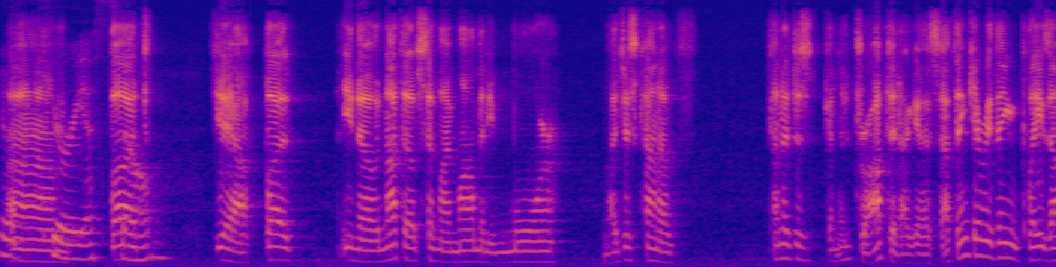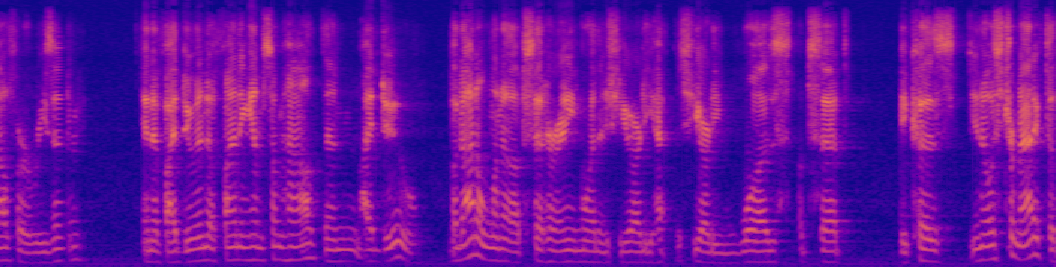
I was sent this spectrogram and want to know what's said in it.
you're like Um, curious but- still. Yeah, but you know, not to upset my mom anymore. I just kind of kind of just kind of dropped it, I guess. I think everything plays out for a reason. And if I do end up finding him somehow, then I do. But I don't want to upset her any more than she already ha- she already was upset because you know it's traumatic to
